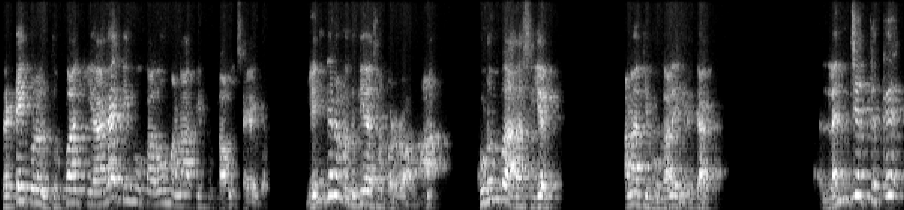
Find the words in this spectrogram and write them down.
இரட்டைக்குழல் துப்பாக்கியாக திமுகவும் அதிமுகவும் செயல்படும். எங்க நம்ம வித்தியாசப்படுறோம்னா குடும்ப அரசியல் அதிமுக இருக்காரு லஞ்சத்துக்கு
